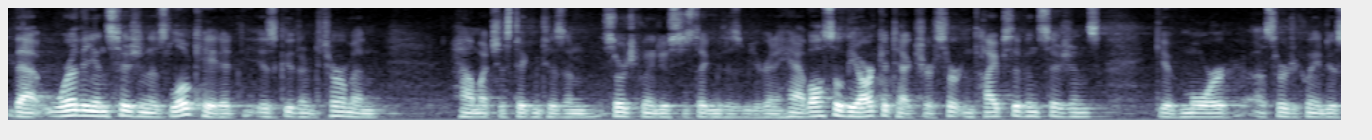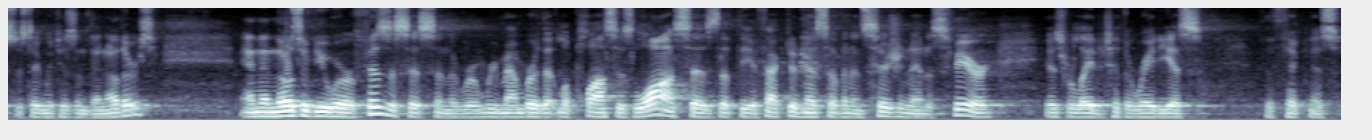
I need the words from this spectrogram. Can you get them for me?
that where the incision is located is going to determine how much astigmatism, surgically induced astigmatism you're going to have. Also the architecture, certain types of incisions give more uh, surgically induced astigmatism than others. And then those of you who are physicists in the room remember that Laplace's law says that the effectiveness of an incision in a sphere is related to the radius, the thickness,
